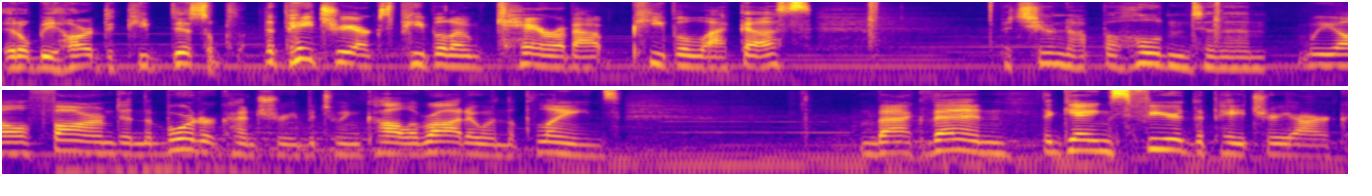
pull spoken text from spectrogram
it'll be hard to keep discipline. The Patriarch's people don't care about people like us. But you're not beholden to them. We all farmed in the border country between Colorado and the plains. Back then, the gangs feared the Patriarch.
